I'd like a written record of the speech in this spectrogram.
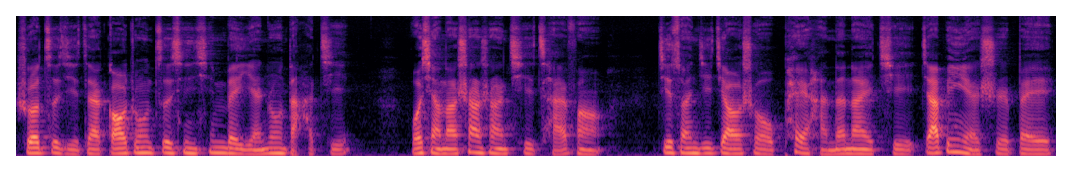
说自己在高中自信心被严重打击。我想到上上期采访。计算机教授佩涵的那一期，嘉宾也是被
